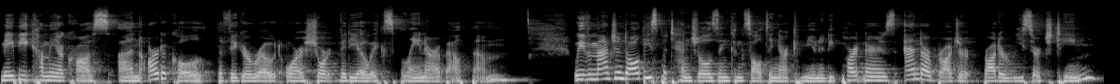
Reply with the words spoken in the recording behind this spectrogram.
maybe coming across an article the figure wrote or a short video explainer about them. We've imagined all these potentials in consulting our community partners and our broader, broader research team.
